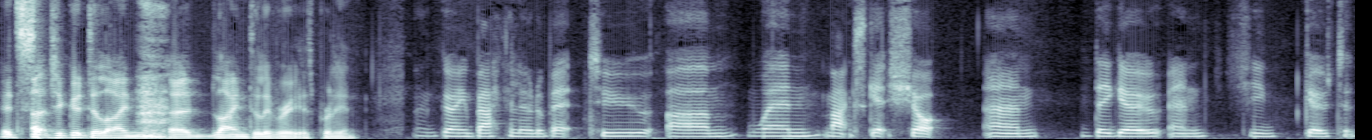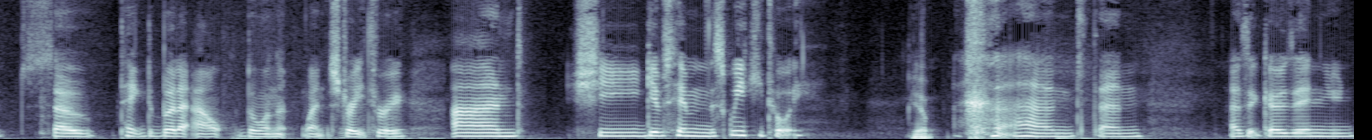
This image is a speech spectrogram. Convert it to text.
it's such a good line uh, line delivery. It's brilliant. Going back a little bit to um when Max gets shot and they go and she goes to so take the bullet out, the one that went straight through, and she gives him the squeaky toy. Yep. and then as it goes in you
